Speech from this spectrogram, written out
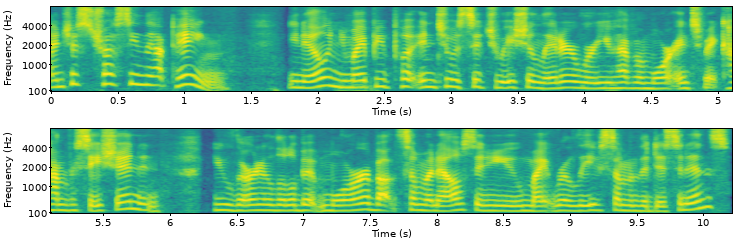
and just trusting that ping you know and you might be put into a situation later where you have a more intimate conversation and you learn a little bit more about someone else and you might relieve some of the dissonance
